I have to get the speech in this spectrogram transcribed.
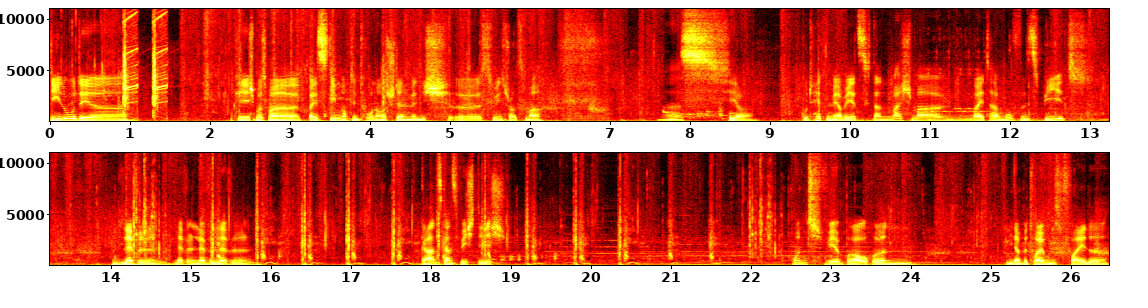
Dilo, der... Okay, ich muss mal bei Steam noch den Ton ausstellen, wenn ich äh, Screenshots mache. Das hier. Gut, hätten wir aber jetzt. Dann mache ich mal weiter Movement Speed. Und leveln. Leveln, leveln, leveln. Ganz, ganz wichtig. Und wir brauchen wieder Betäubungspfeile.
